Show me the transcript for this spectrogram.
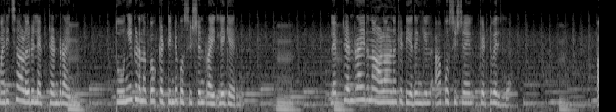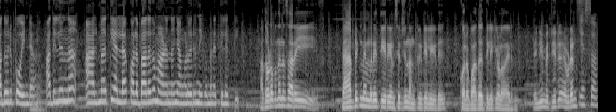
മരിച്ച ആളൊരു ലെഫ്റ്റ് ഹാൻഡർ ആയിരുന്നു തൂങ്ങിക്കിടന്നപ്പോൾ കെട്ടിന്റെ പൊസിഷൻ റൈറ്റിലേക്കായിരുന്നു. ആയിരുന്നു ലെഫ്റ്റ് ഹാൻഡർ ആയിരുന്ന ആളാണ് കെട്ടിയതെങ്കിൽ ആ പൊസിഷനിൽ കെട്ടുവരില്ല. അതൊരു പോയിന്റാണ്. അതിൽ നിന്ന് ആത്മഹത്യയല്ല കൊലപാതകമാണെന്ന് ഞങ്ങൾ ഒരു നിഗമനത്തിലെത്തി. അതോടൊപ്പം തന്നെ സാർ ഈ ഫാബ്രിക് മെമ്മറി തിയറി അനുസരിച്ച് നമുക്ക് കിട്ടിയ ലീഡ് കൊലപാതകത്തിലേക്കുള്ളതായിരുന്നു. Any material evidence yes sir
